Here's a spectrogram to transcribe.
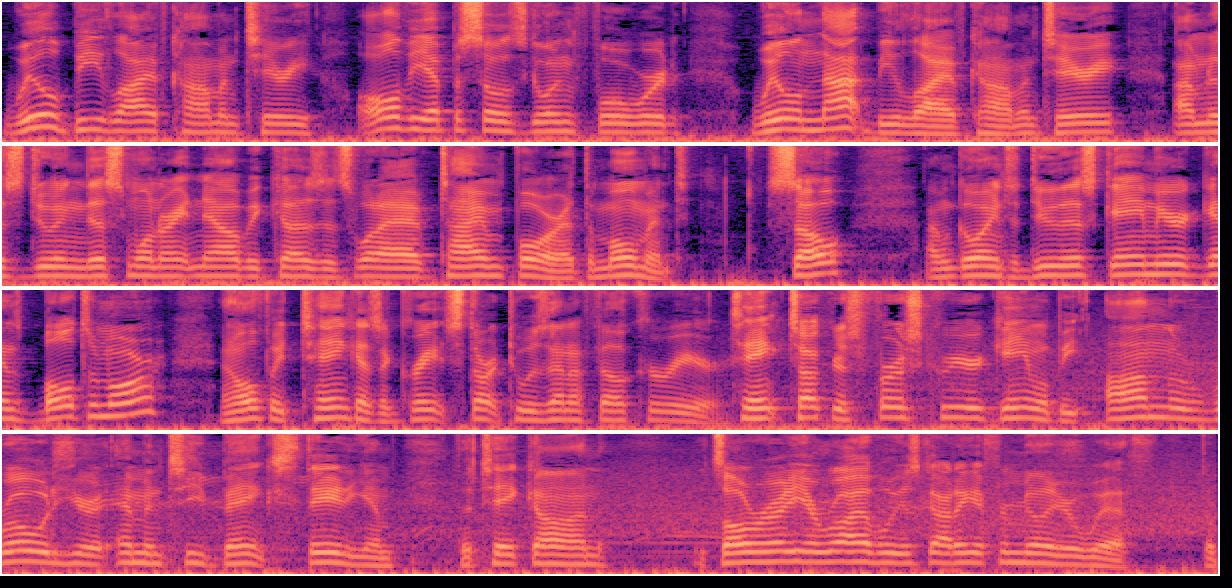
will be live commentary. All the episodes going forward will not be live commentary. I'm just doing this one right now because it's what I have time for at the moment. So, I'm going to do this game here against Baltimore, and hopefully Tank has a great start to his NFL career. Tank Tucker's first career game will be on the road here at M&T Bank Stadium to take on, it's already a rival he's got to get familiar with, the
